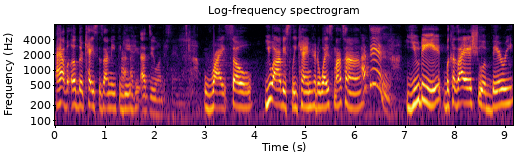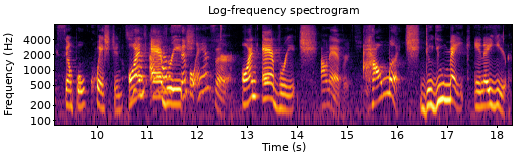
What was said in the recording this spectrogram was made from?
I have other cases I need to get I, here. I, I do understand that. Right. So you obviously came here to waste my time. I didn't. You did because I asked you a very simple question. on average, simple answer. On average. On average. How much do you make in a year?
